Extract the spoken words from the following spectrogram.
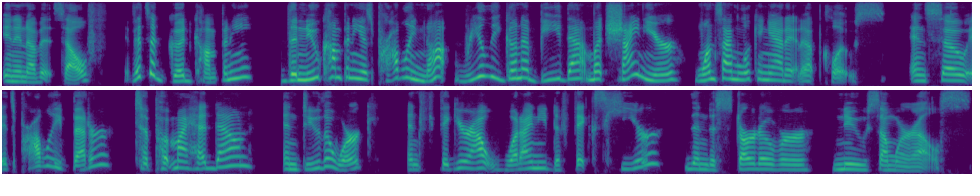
in and of itself, if it's a good company, the new company is probably not really going to be that much shinier once I'm looking at it up close. And so it's probably better to put my head down and do the work and figure out what I need to fix here than to start over new somewhere else.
